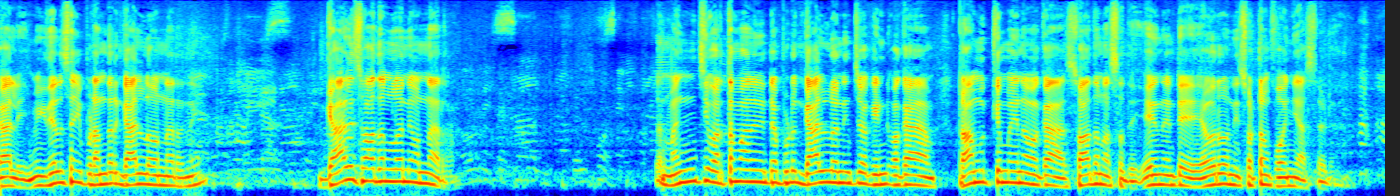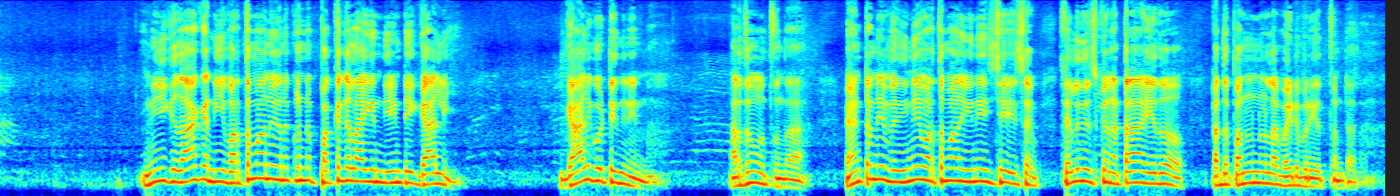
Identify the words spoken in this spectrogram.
గాలి. మీకు తెలుసా ఇప్పుడు అందరు గాలిలో ఉన్నారని? గాలి శోధనలోనే ఉన్నారు. మంచి వర్తమానం అనేటప్పుడు గాలిలో నుంచి ఒక ఒక ప్రాముఖ్యమైన ఒక స్వాదన వస్తుంది. ఏంటంటే ఎవరో నీ చుట్టం ఫోన్ చేస్తాడు. నీకు దాకా నీ వర్తమానం వినకుండా పక్కకు లాగింది ఏంటి? గాలి. గాలి కొట్టింది నిన్ను. అర్థమవుతుందా? వెంటనే వినే వర్తమానం వినేసి చే- సెల్లు తీసుకున్నట్ట ఏదో పెద్ద పనున్నలా బయట పరిగెత్తుంటారు?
